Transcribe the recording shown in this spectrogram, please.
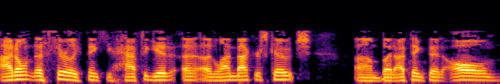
I don't necessarily think you have to get a, a linebackers coach, um, but I think that all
